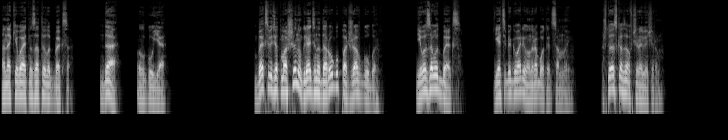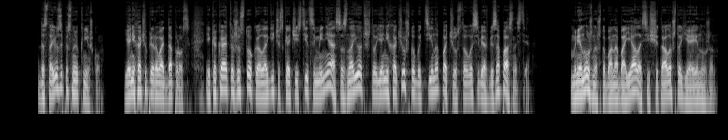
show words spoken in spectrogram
Она кивает на затылок Бекса. «Да», — лгу я. Бекс ведет машину, глядя на дорогу, поджав губы. «Его зовут Бекс. Я тебе говорил, он работает со мной. Что я сказал вчера вечером?» Достаю записную книжку. Я не хочу прерывать допрос, и какая-то жестокая логическая частица меня осознает, что я не хочу, чтобы Тина почувствовала себя в безопасности. Мне нужно, чтобы она боялась и считала, что я ей нужен.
